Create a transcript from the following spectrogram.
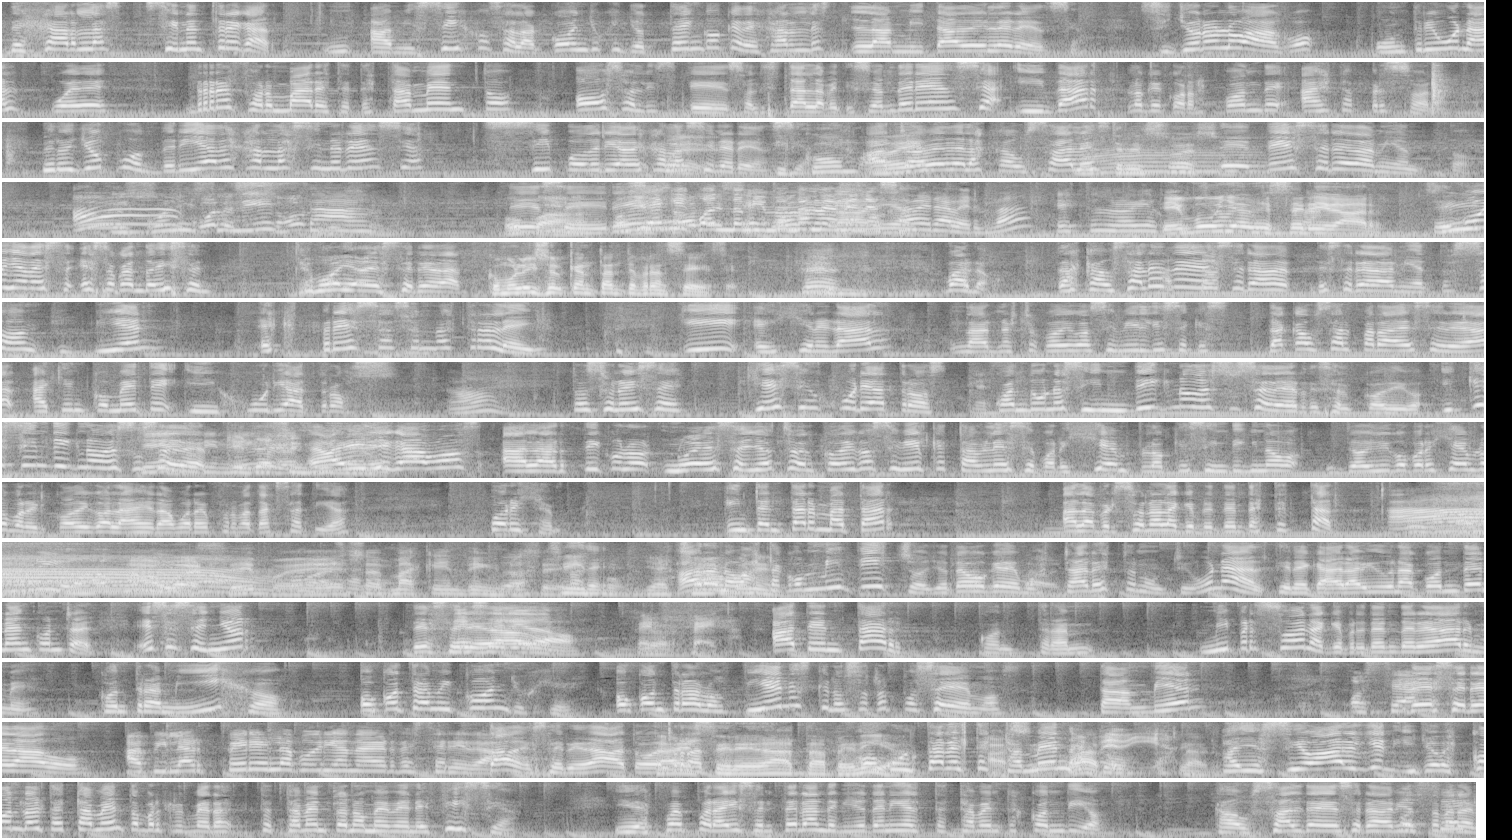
dejarlas sin entregar a mis hijos, a la cónyuge, yo tengo que dejarles la mitad de la herencia. Si yo no lo hago, un tribunal puede reformar este testamento o solic- eh, solicitar la petición de herencia y dar lo que corresponde a estas personas. Pero yo podría dejarlas sin herencia, sí podría dejarlas sin herencia. ¿Y cómo? A, A ver. través de las causales eso. de desheredamiento. Ah, ¿cuáles son esas? Opa. O sea que cuando mi mamá me amenazaba era verdad. Esto no lo había Te escuchado voy a nunca. desheredar. Te voy a des- eso cuando dicen, te voy a desheredar. Como lo hizo el cantante francés. Bueno, las causales de deshereda- desheredamiento son bien expresas en nuestra ley. Y en general, la- nuestro Código Civil dice que da causal para desheredar a quien comete injuria atroz. Ah. Entonces uno dice, ¿qué es injuria atroz? Cuando uno es indigno de suceder, dice el código. ¿Y qué es indigno de suceder? indigno Ahí llegamos al artículo 968 del Código Civil que establece, por ejemplo, que es indigno, yo digo por ejemplo, por el código las elabora en forma taxativa. Por ejemplo, intentar matar a la persona a la que pretende testar. Ah, Ah, Sí, pues eso es más que indigno. Sí. Sí, Sí. po, ya Ahora no basta con mis dichos, yo tengo que demostrar esto en un tribunal. Tiene que haber habido una condena en contra. Ese señor, desheredado. desheredado. Perfecto. Atentar contra mi persona que pretende heredarme, contra mi hijo, o contra mi cónyuge, o contra los bienes que nosotros poseemos, también O sea, desheredado. a Pilar Pérez la podrían haber desheredado. Está desheredada todo el rato. desheredata pedía. Ocultar el testamento. rato. Pedía. Claro. Falleció alguien y yo escondo el testamento porque el testamento no me beneficia. Y después por ahí se enteran de que yo tenía el testamento escondido. Causal de desheredamiento O sea para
